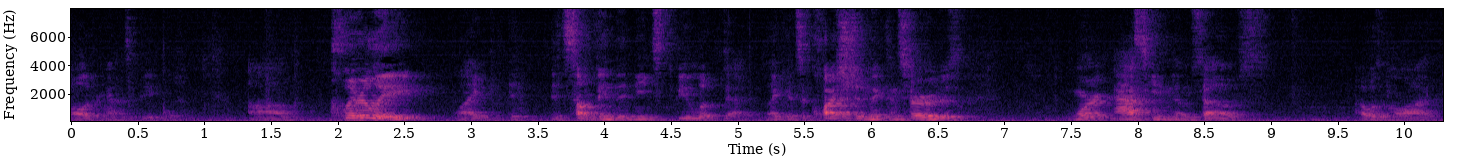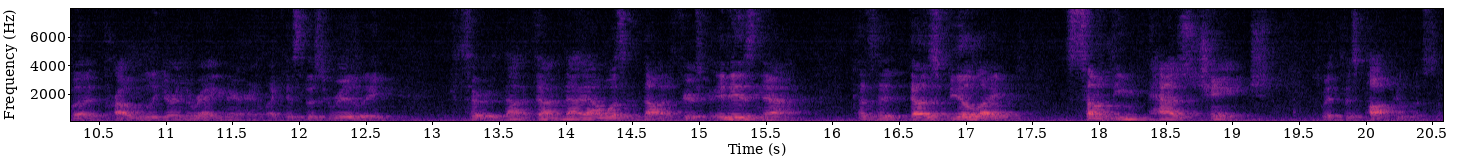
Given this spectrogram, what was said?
all different kinds of people. Um, clearly, like it, it's something that needs to be looked at. Like it's a question that conservatives weren't asking themselves. I wasn't alive, but probably during the Reagan era. Like, is this really conservative? Not, not, not that wasn't not a fierce. It is now because it does feel like something has changed with this populism.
